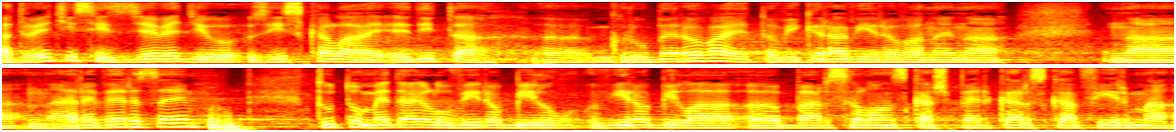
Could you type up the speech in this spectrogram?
a 2009 ju získala aj Edita e, Gruberová, je to vygravírované na, na, na reverze. Túto medailu vyrobil, vyrobila e, barcelonská šperkárska firma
